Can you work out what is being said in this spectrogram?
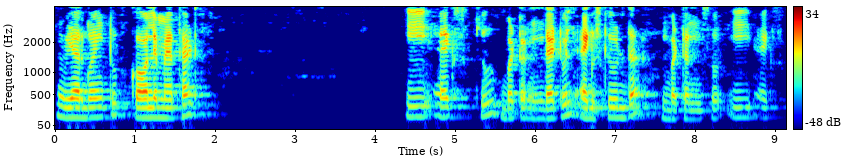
we are going to call a method exq button that will execute the button. So exq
